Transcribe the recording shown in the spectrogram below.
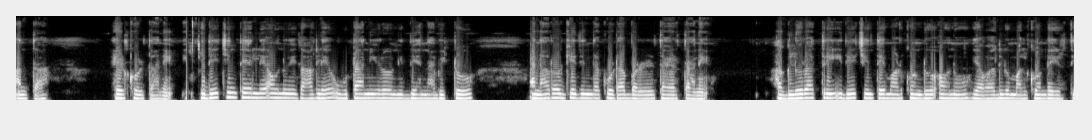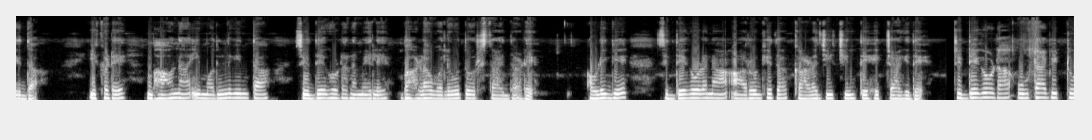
ಅಂತ ಹೇಳ್ಕೊಳ್ತಾನೆ. ಇದೇ ಚಿಂತೆಯಲ್ಲಿ ಅವನು ಈಗಾಗಲೇ ಊಟ, ನೀರು, ನಿದ್ದೆಯನ್ನ ಬಿಟ್ಟು ಅನಾರೋಗ್ಯದಿಂದ ಕೂಡ ಬಳಲ್ತಾ ಇರ್ತಾನೆ. ಹಗಲು ರಾತ್ರಿ ಇದೇ ಚಿಂತೆ ಮಾಡಿಕೊಂಡು ಅವನು ಯಾವಾಗ್ಲೂ ಮಲ್ಕೊಂಡೇ ಇರ್ತಿದ್ದ. ಈ ಕಡೆ ಭಾವನಾ ಈ ಮೊದಲಿಗಿಂತ ಸಿದ್ದೇಗೌಡನ ಮೇಲೆ ಬಹಳ ಒಲವು ತೋರಿಸ್ತಾ ಇದ್ದಾಳೆ. ಅವಳಿಗೆ ಸಿದ್ದೇಗೌಡನ ಆರೋಗ್ಯದ ಕಾಳಜಿ ಚಿಂತೆ ಹೆಚ್ಚಾಗಿದೆ. ಸಿದ್ದೇಗೌಡ ಊಟ ಬಿಟ್ಟು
